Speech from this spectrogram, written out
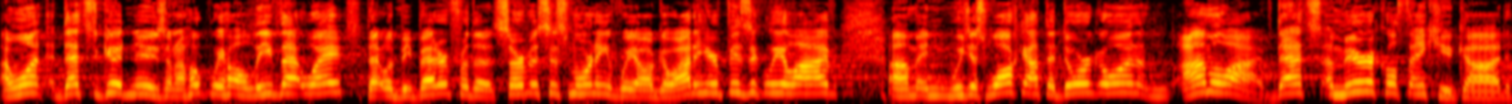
I want that's good news, and I hope we all leave that way. That would be better for the service this morning if we all go out of here physically alive, um, and we just walk out the door going, "I'm alive." That's a miracle. Thank you, God.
